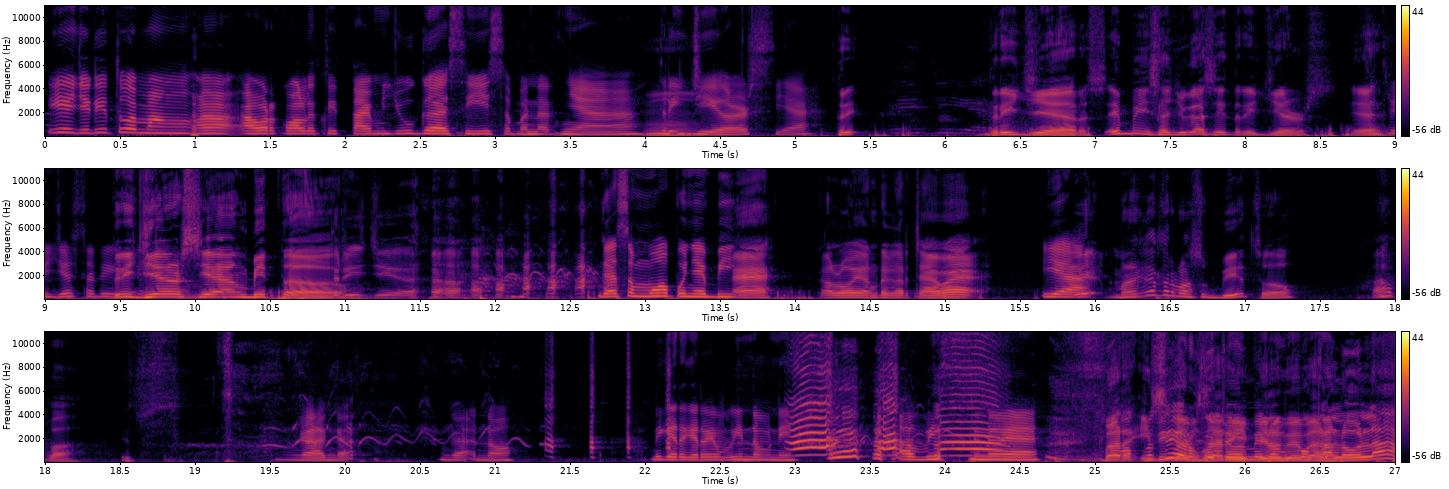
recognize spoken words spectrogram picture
Iya, jadi itu emang uh, our quality time juga sih sebenarnya. Three Hmm. years ya. Three, three years. Eh bisa juga sih three years. Ya. Three years tadi. Three years yang Beatle. 3G. Gak semua punya bi. eh, kalau yang denger cewek Iya. Eh, mereka termasuk Beatle. apa? It's- Enggak, enggak. Enggak, no. Ini gara-gara minum nih. Habis minum ya. Bar, Apa ini sih gak bisa refill minum gue Bar. Coca-Cola?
